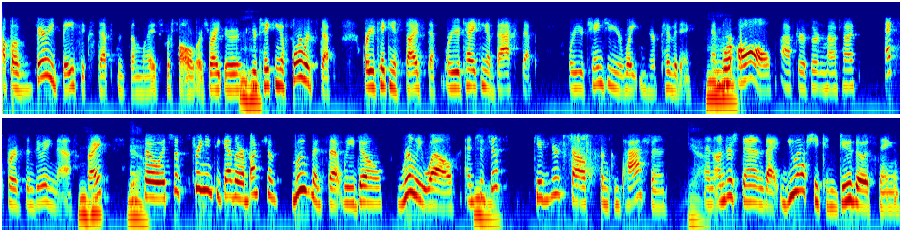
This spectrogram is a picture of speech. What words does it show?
up a very basic steps in some ways for followers, right? You're mm-hmm. you're taking a forward step, or you're taking a side step, or you're taking a back step, or you're changing your weight and you're pivoting. Mm-hmm. And we're all, after a certain amount of time, experts in doing that, mm-hmm. right? Yeah. And so it's just stringing together a bunch of movements that we do really well, and to mm-hmm. just give yourself some compassion yeah. and understand that you actually can do those things,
